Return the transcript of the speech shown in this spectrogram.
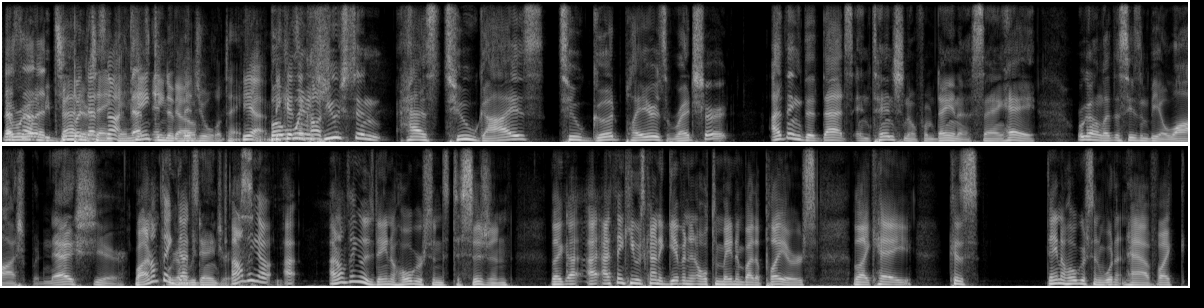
That's and we're not gonna a be team better. But that's not tanking. tanking, though. That's individual tanking. yeah, But because when college, Houston has two guys, two good players, redshirt, I think that that's intentional from Dana saying, hey, we're gonna let the season be a wash, but next year well, I don't think that's be dangerous. I don't think I, I, I don't think it was Dana Holgorsen's decision. Like I, I think he was kind of given an ultimatum by the players, like, hey, because Dana Holgorsen wouldn't have like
